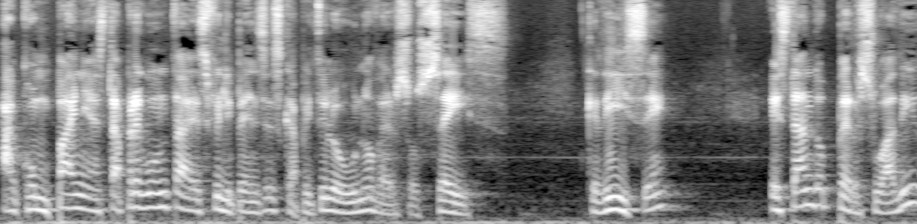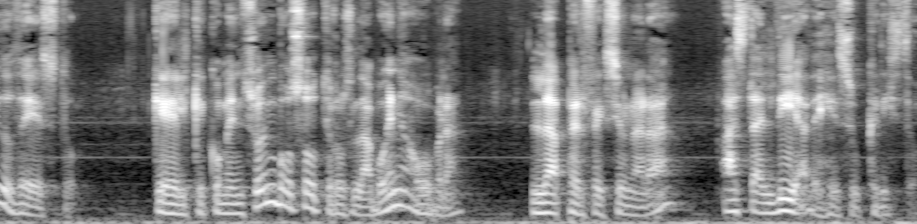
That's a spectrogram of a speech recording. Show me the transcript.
acompaña esta pregunta es Filipenses capítulo 1, verso 6 que dice, estando persuadido de esto, que el que comenzó en vosotros la buena obra, la perfeccionará hasta el día de Jesucristo.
